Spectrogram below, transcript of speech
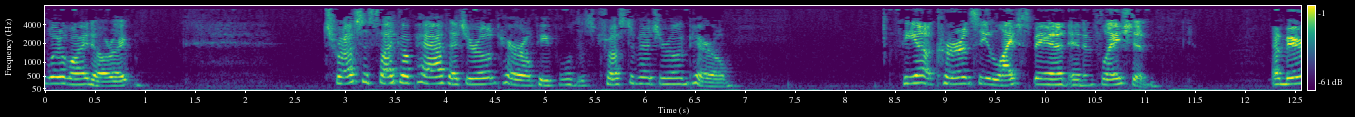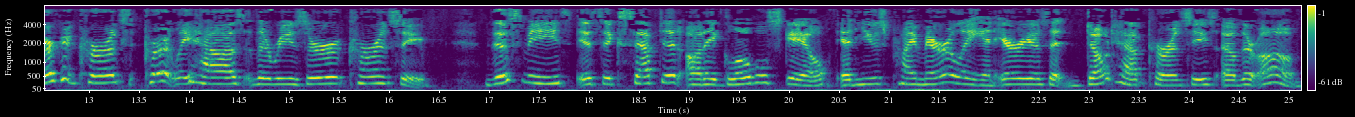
what do I know, right? Trust a psychopath at your own peril, people. Just trust him at your own peril. Fiat currency lifespan and inflation. American currency currently has the reserve currency. This means it's accepted on a global scale and used primarily in areas that don't have currencies of their own.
